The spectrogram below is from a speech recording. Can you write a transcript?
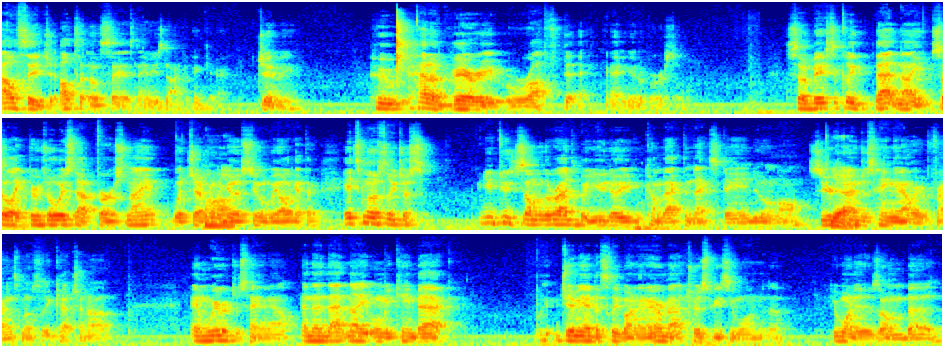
I'll say I'll, t- I'll say his name. He's not gonna care. Jimmy, who had a very rough day at Universal. So basically that night, so like there's always that first night which everyone Uh-huh. goes to and we all get there. It's mostly just you do some of the rides, but you know you can come back the next day and do them all. So you're Yeah. kind of just hanging out with your friends, mostly catching up. And we were just hanging out. And then that night when we came back, Jimmy had to sleep on an air mattress because he wanted to. He wanted his own bed.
